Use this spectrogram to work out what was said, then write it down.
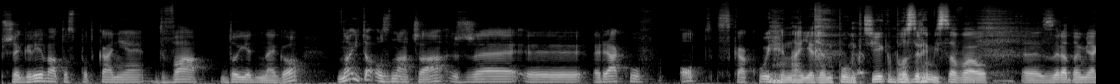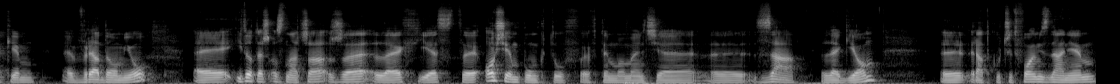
przegrywa to spotkanie 2 do 1. No i to oznacza, że Raków odskakuje na jeden punkcik, bo zremisował e, z Radomiakiem w Radomiu. E, I to też oznacza, że Lech jest e, 8 punktów w tym momencie e, za Legią. E, Radku, czy Twoim zdaniem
